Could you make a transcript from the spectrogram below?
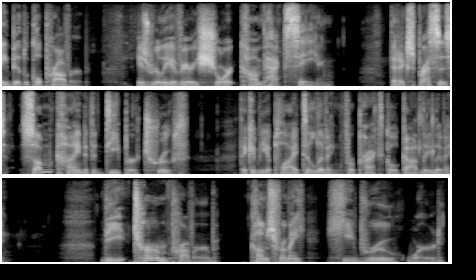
A biblical proverb is really a very short, compact saying that expresses some kind of a deeper truth that can be applied to living for practical godly living. The term proverb comes from a Hebrew word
